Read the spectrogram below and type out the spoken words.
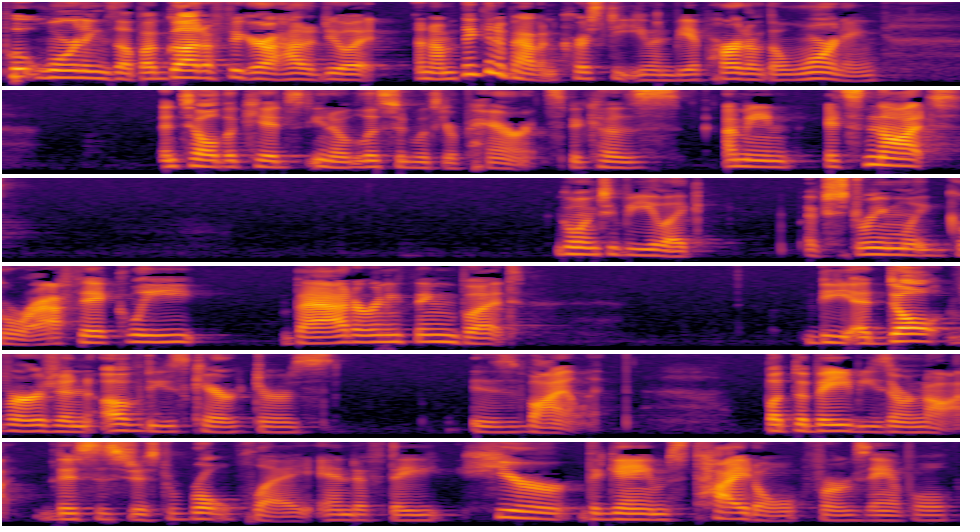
put warnings up. I've got to figure out how to do it. And I'm thinking of having Christy even be a part of the warning until the kids, you know, listen with your parents because, I mean, it's not going to be like extremely graphically bad or anything, but the adult version of these characters is violent. But the babies are not. This is just role play. And if they hear the game's title, for example,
